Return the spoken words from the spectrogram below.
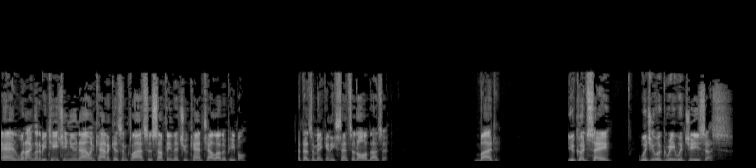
and what I'm going to be teaching you now in catechism class is something that you can't tell other people. That doesn't make any sense at all, does it? But you could say, Would you agree with Jesus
